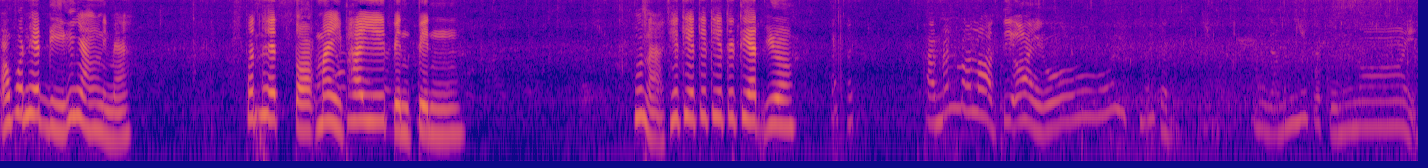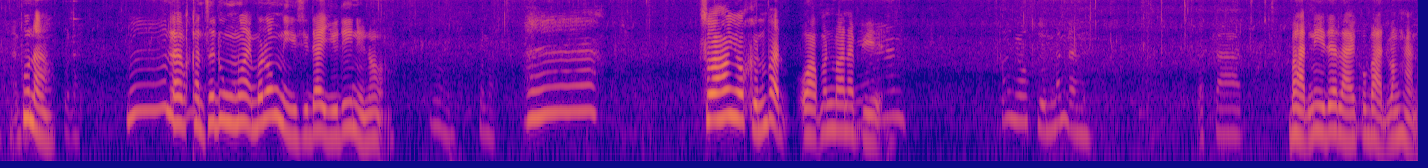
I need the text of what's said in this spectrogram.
เอาเพิ่นเฮ็ดดีคือหยังนี่แหมเพิ่นเฮ็ดตอกไม้ไผ่เป็นเป็นนู่นน่ะเทียดเทียดเทียดเทียดเทียดอยู่คันมันมาหลอดตีอ้อยโอ้ยมันก็นี่นะมันมีแต่ตัวน้อยๆพูดน่ะอื้อแล้วคันสะดุ้งน้อยบ่ลงนี่สิได้อยู่ดีนี่เนาะ อืมพูดน่ะ ฮ่า ส่วนเฮายกขึ้นผัดออกมันบ่นะปีต้องยกขึ้นมันอันกระตาดบาทนี้ได้หลายกว่าบาทบางหัน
